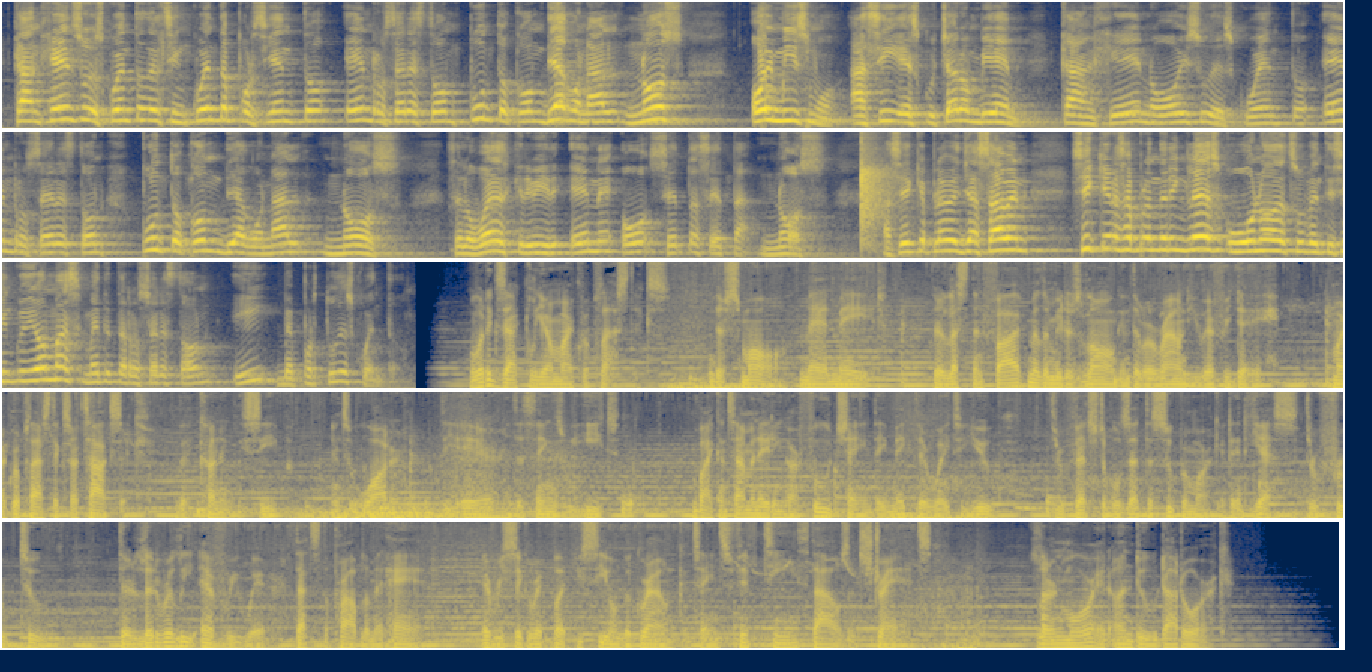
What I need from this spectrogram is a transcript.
Canjeen su descuento del 50% en roserstone.com diagonal nos hoy mismo. Así, escucharon bien. Canjeen hoy su descuento en roserstone.com diagonal nos. Se lo voy a escribir N-O-Z-Z, NOS. Así que, plebes, ya saben, si quieres aprender inglés u uno de sus 25 idiomas, métete a Rosetta Stone y ve por tu descuento. What exactly are microplastics? They're small, man-made. They're less than 5 millimeters long and they're around you every day. Microplastics are toxic. They cunningly seep into water, the air, and the things we eat. By contaminating our food chain, they make their way to you through vegetables at the supermarket, and yes, through fruit too. They're literally everywhere. That's the problem at hand. Every cigarette butt you see on the ground contains 15,000 strands. Learn more at undo.org.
